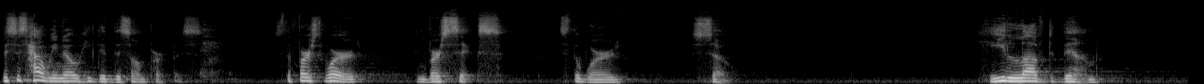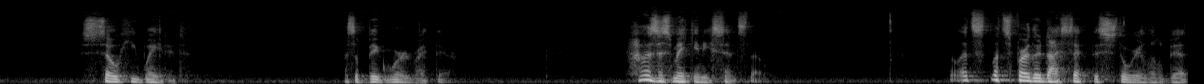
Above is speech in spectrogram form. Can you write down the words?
This is how we know he did this on purpose. It's the first word in verse 6. It's the word so. He loved them, so he waited. That's a big word right there. How does this make any sense, though? Well, let's, let's further dissect this story a little bit.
